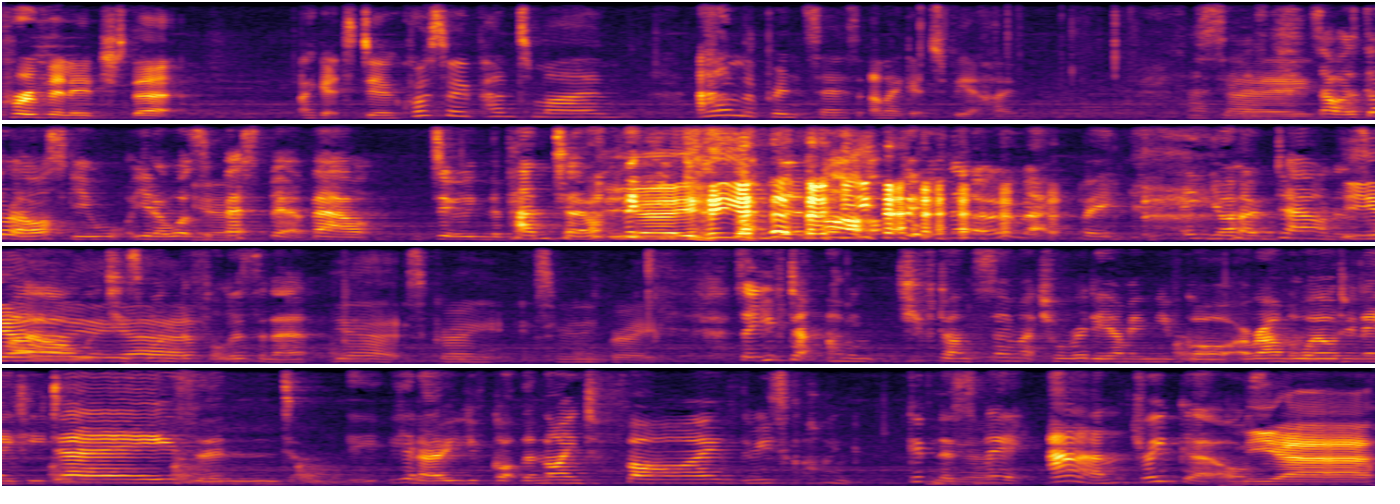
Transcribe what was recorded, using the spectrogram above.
privileged that I get to do a Crossroad pantomime, and I'm the princess, and I get to be at home. Fabulous. So- So, I was going to ask you, you know, what's Yeah. the best bit about doing the panto? I think Yeah, you just yeah, summed it yeah, up yeah. in the home acting in your hometown as Yeah, well, which is wonderful, isn't it? Yeah, it's great. It's really great. So you've done, I mean, you've done so much already. I mean, you've got Around the World in 80 Days and, you know, you've got the 9 to 5, the music, I mean, goodness Yeah. me, and Dreamgirls. Yeah,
